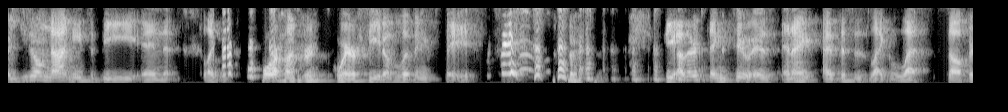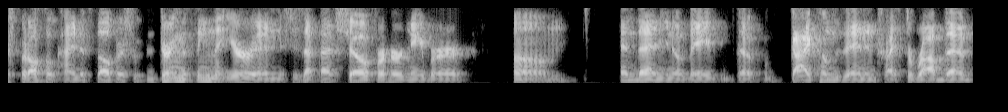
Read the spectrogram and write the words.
you do not need to be in like 400 square feet of living space. the other thing too is, and I, I this is like less selfish, but also kind of selfish. During the scene that you're in, she's at that show for her neighbor, um, and then you know they the guy comes in and tries to rob them.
